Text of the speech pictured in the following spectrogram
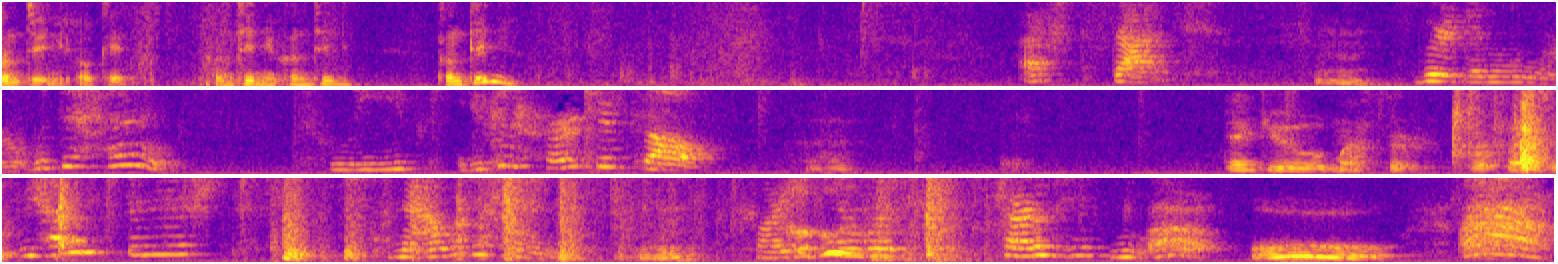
continue. Okay. Continue, continue. Continue. After that, Mhm. we're gonna learn with the hands. Please, you can hurt yourself. Thank you, Master Professor. We haven't finished. Now with the hands. Mhm. Try to do it. Try to hit me. Ah, ooh, ah,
